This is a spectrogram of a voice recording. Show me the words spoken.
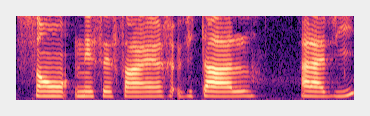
sont nécessaires, vitales à la vie?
